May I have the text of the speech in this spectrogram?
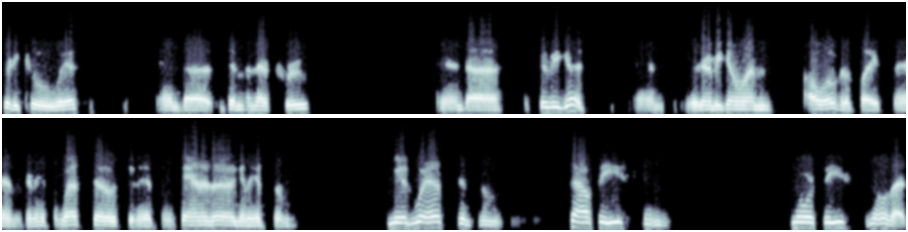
pretty cool with, and uh, them and their crew, and uh, it's gonna be good. And we're gonna be going all over the place, man. We're gonna hit the West Coast, gonna hit some Canada, gonna hit some Midwest and some Southeast and Northeast and all that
